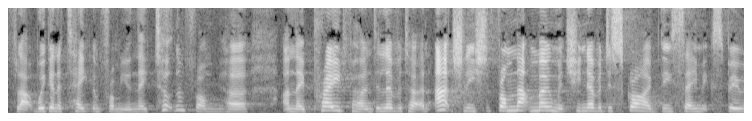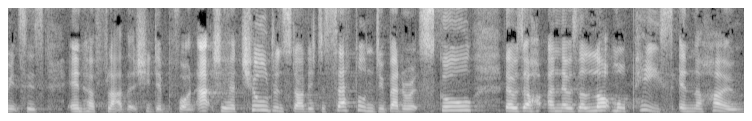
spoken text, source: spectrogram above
flat. We're going to take them from you. And they took them from her and they prayed for her and delivered her. And actually, from that moment, she never described these same experiences in her flat that she did before. And actually, her children started to settle and do better at school. There was a, and there was a lot more peace in the home.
